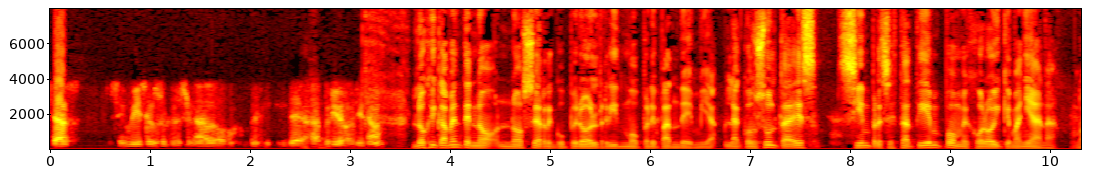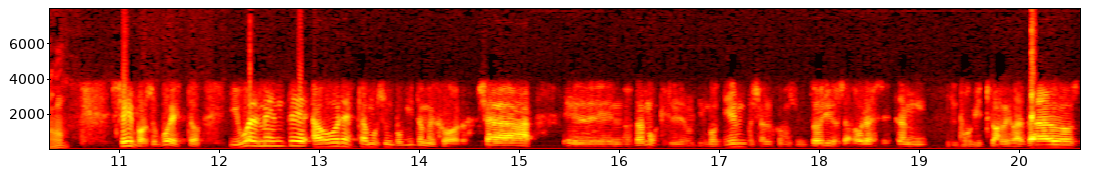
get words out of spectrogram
quizás se hubiesen solucionado de a priori, ¿no? Lógicamente no, no se recuperó el ritmo prepandemia. La consulta es, siempre se está a tiempo, mejor hoy que mañana, ¿no? Sí, por supuesto. Igualmente ahora estamos un poquito mejor. Ya eh, notamos que en el último tiempo ya los consultorios ahora se están un poquito arrebatados,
